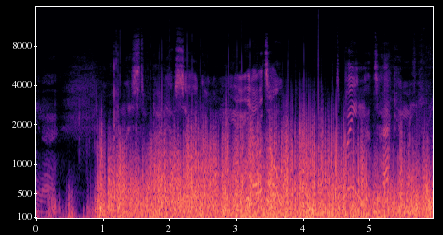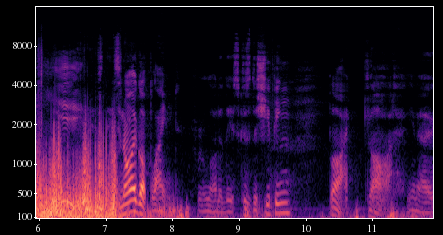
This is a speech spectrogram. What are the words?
you know, and they still don't have silicone here. You know, it's all it's been attacking me for years. This, and I got blamed for a lot of this because the shipping. By God, you know,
